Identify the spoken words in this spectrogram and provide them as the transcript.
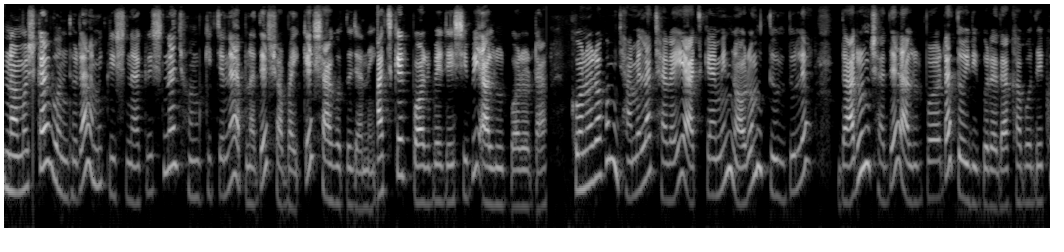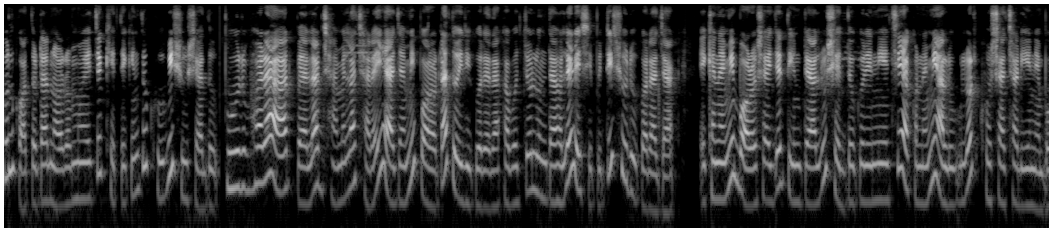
নমস্কার বন্ধুরা, আমি কৃষ্ণা। কৃষ্ণা ঝুম কিচেনে আপনাদের সবাইকে স্বাগত জানাই। আজকের পর্বের রেসিপি আলুর পরোটা। কোনো রকম ঝামেলা ছাড়াই আজকে আমি নরম তুলতুলে দারুণ স্বাদের আলুর পরোটা তৈরি করে দেখাবো। দেখুন কতটা নরম হয়েছে, খেতে কিন্তু খুবই সুস্বাদু। পুর ভরা আর পেলার ঝামেলা ছাড়াই আজ আমি পরোটা তৈরি করে দেখাবো। চলুন তাহলে রেসিপিটি শুরু করা যাক। এখানে আমি বড় সাইজের তিনটে আলু সেদ্ধ করে নিয়েছি। এখন আমি আলুগুলোর খোসা ছাড়িয়ে নেব।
